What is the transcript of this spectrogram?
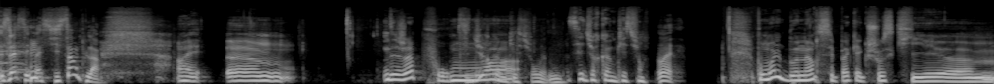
ça, c'est pas si simple, là. Ouais. Euh, déjà, pour moi. C'est dur comme question, même. C'est dur comme question. Ouais. Pour moi, le bonheur, c'est pas quelque chose qui est, euh,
